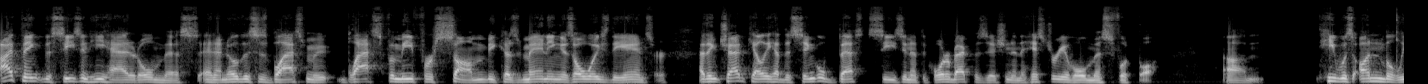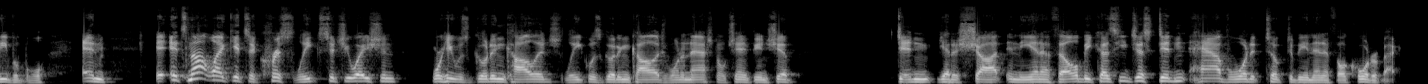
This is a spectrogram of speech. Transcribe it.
I think the season he had at Ole Miss, and I know this is blasphemy, blasphemy for some because Manning is always the answer. I think Chad Kelly had the single best season at the quarterback position in the history of Ole Miss football. Um, he was unbelievable, and it's not like it's a Chris Leak situation where he was good in college. Leak was good in college, won a national championship didn't get a shot in the NFL because he just didn't have what it took to be an NFL quarterback.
